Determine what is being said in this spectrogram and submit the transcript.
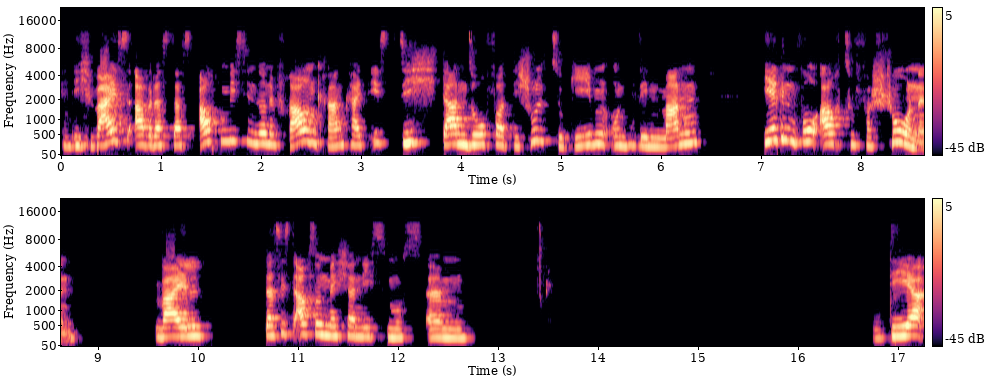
Mhm. Ich weiß aber, dass das auch ein bisschen so eine Frauenkrankheit ist, sich dann sofort die Schuld zu geben und den Mann irgendwo auch zu verschonen, weil das ist auch so ein Mechanismus, ähm, der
